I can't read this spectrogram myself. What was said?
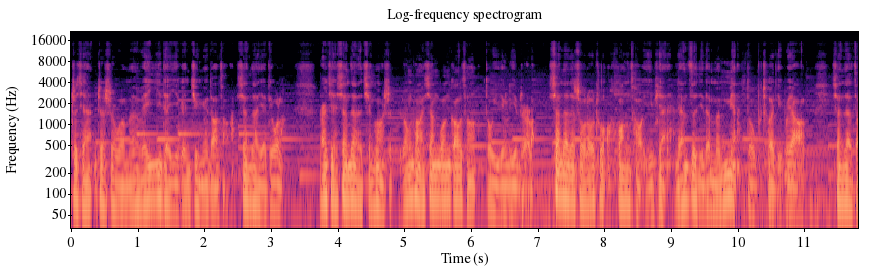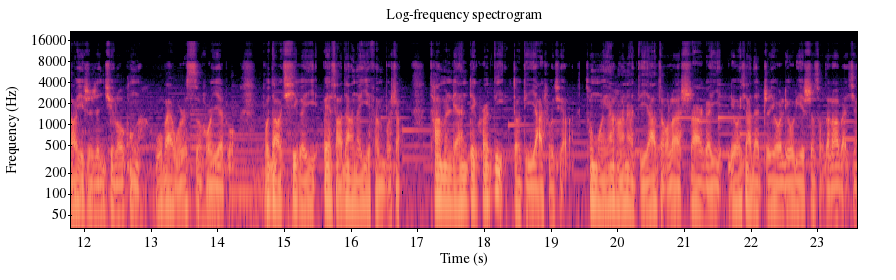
之前这是我们唯一的一根救命稻草，现在也丢了。而且现在的情况是，融创相关高层都已经离职了。现在的售楼处荒草一片，连自己的门面都不彻底不要了。现在早已是人去楼空啊！五百五十四户业主，不到七个亿，被扫荡的一分不剩。他们连这块地都抵押出去了，从某银行那抵押走了十二个亿，留下的只有流离失所的老百姓。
